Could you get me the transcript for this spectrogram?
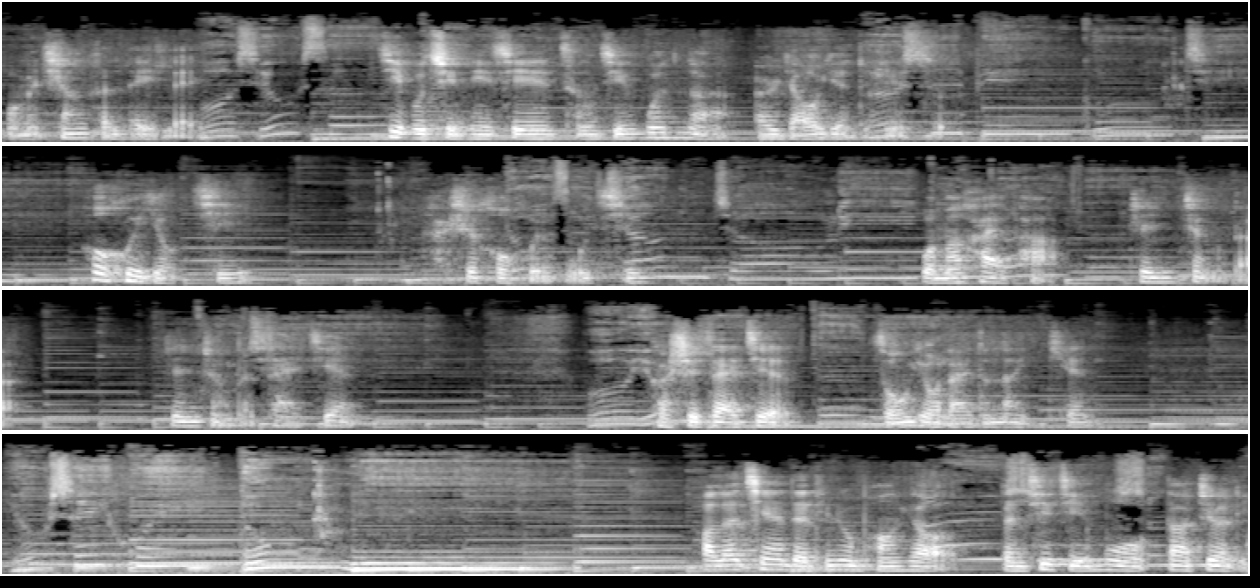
我们伤痕累累，记不起那些曾经温暖而遥远的日子，后会有期，还是后会无期？我们害怕真正的、真正的再见，可是再见总有来的那一天。有谁会懂你？好了，亲爱的听众朋友。本期节目到这里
